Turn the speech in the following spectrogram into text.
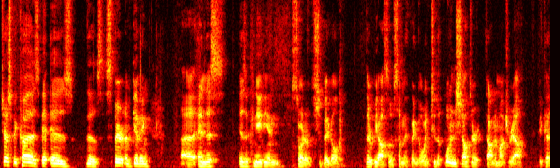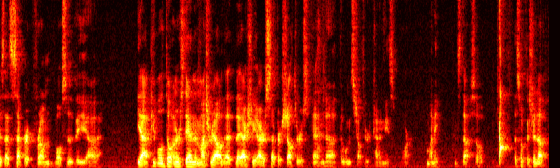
just because it is the spirit of giving, uh, and this is a Canadian sort of shabiggle, there'd be also something going to the women's shelter down in Montreal because that's separate from most of the. Uh, yeah, people don't understand that Montreal that they actually are separate shelters, and uh, the women's shelter kind of needs more money and stuff. So let's hook this shit up.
